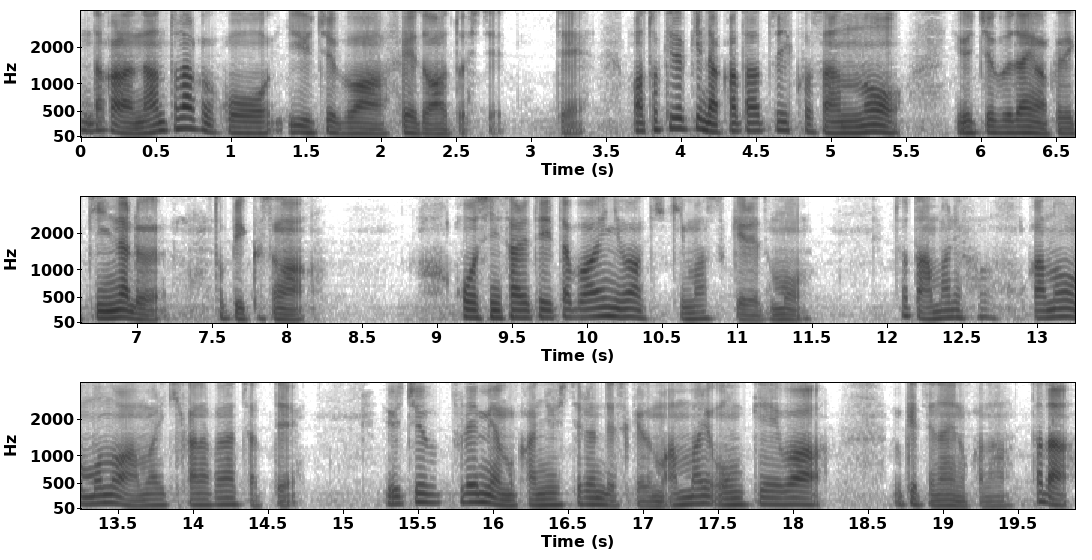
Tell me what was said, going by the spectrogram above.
だからなんとなくこう YouTube はフェードアウトしてって、まあ時々中田敦彦さんの YouTube 大学で気になるトピックスが更新されていた場合には聞きますけれども、ちょっとあまり他のものはあまり聞かなくなっちゃって、YouTube プレミアム加入してるんですけども、あんまり恩恵は受けてないのかな。ただ、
